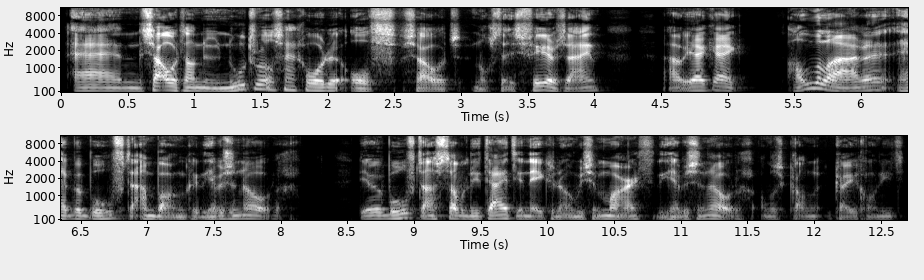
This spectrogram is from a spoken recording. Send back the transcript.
En zou het dan nu neutral zijn geworden of zou het nog steeds fear zijn? Nou ja, kijk, handelaren hebben behoefte aan banken, die hebben ze nodig. Die hebben behoefte aan stabiliteit in de economische markt, die hebben ze nodig. Anders kan, kan je gewoon niet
